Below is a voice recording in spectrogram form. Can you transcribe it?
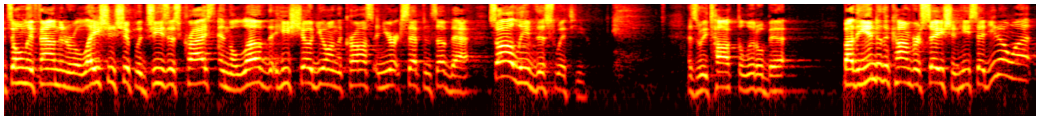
It's only found in a relationship with Jesus Christ and the love that He showed you on the cross and your acceptance of that. So I'll leave this with you. As we talked a little bit, by the end of the conversation, he said, You know what?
